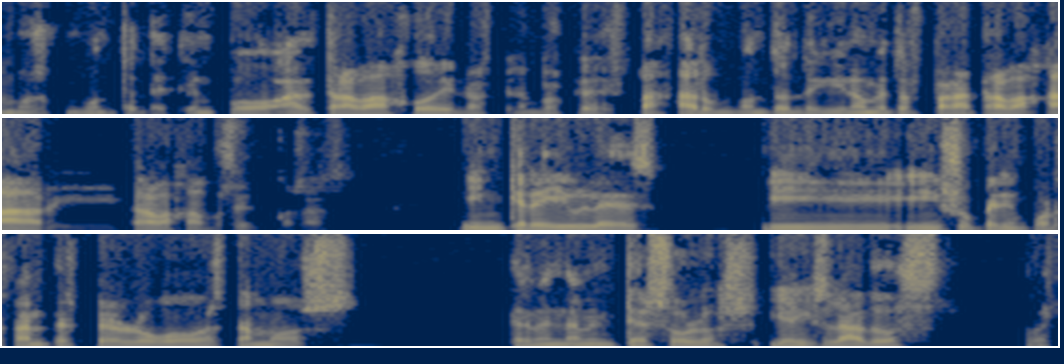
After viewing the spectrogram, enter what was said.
un montón de tiempo al trabajo y nos tenemos que desplazar un montón de kilómetros para trabajar y trabajamos en cosas increíbles y, súper importantes, pero luego estamos tremendamente solos y aislados, pues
